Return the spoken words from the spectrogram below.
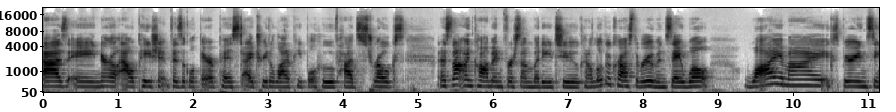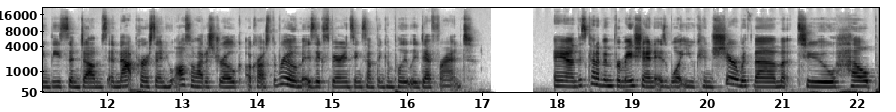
As a neuro outpatient physical therapist, I treat a lot of people who've had strokes and it's not uncommon for somebody to kind of look across the room and say, well, why am I experiencing these symptoms? And that person who also had a stroke across the room is experiencing something completely different. And this kind of information is what you can share with them to help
